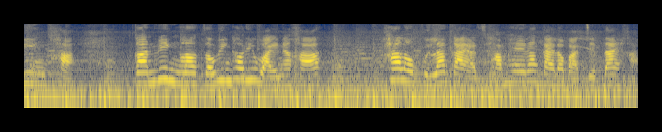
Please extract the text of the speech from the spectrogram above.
วิ่งค่ะ การวิ่งเราจะวิ่งเท่าที่ไหวนะคะ ถ้าเราฝืนร่างกายอาจจะทำให้ร่างกายเราบาดเจ็บได้ค่ะ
